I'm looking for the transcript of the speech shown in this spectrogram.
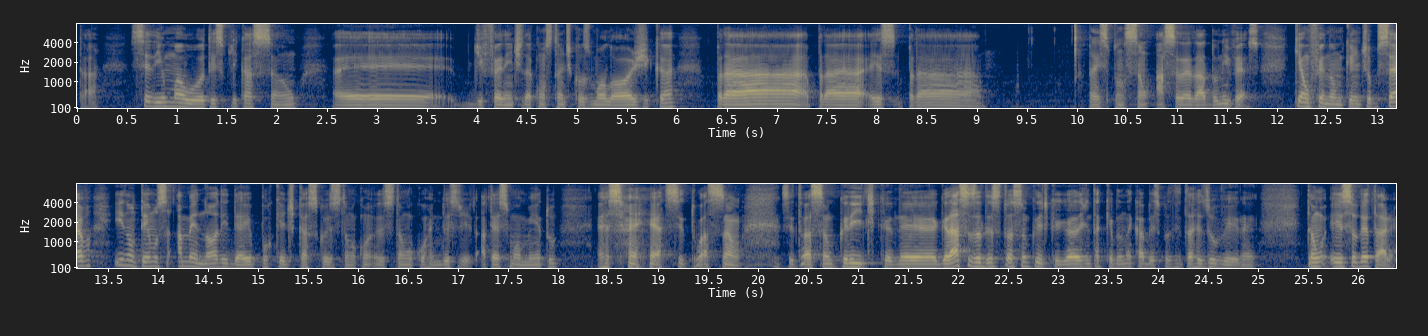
Tá? Seria uma outra explicação é, diferente da constante cosmológica para para a expansão acelerada do universo, que é um fenômeno que a gente observa e não temos a menor ideia por que as coisas estão, estão ocorrendo desse jeito. Até esse momento, essa é a situação, situação crítica, né? Graças a Deus, situação crítica. Agora a gente está quebrando a cabeça para tentar resolver, né? Então, esse é o detalhe.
